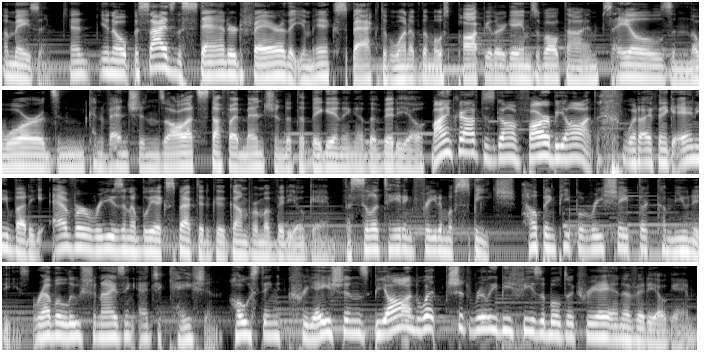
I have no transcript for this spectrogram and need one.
amazing. And, you know, besides the standard fare that you may expect of one of the most popular games of all time, sales and awards and conventions, all that stuff I mentioned at the beginning of the video, Minecraft has gone far beyond what I think anybody ever reasonably expected could come from a video game. Facilitating freedom of speech, helping people reshape their communities, revolutionizing education, hosting creations beyond what should really be feasible to create in a video game.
